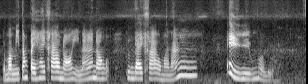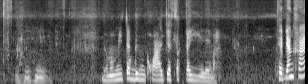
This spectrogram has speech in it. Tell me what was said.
เดี๋ยวมามีต้องไปให้ข้าวน้องอีกนะ น้องเพิ่งได้ข้าวมานะ เอ้ยยิ้มหมดเลยนี่เดี๋ยวมามีจะดึงควายเจ็ตสกีเลยมาเสร็จยังคะ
